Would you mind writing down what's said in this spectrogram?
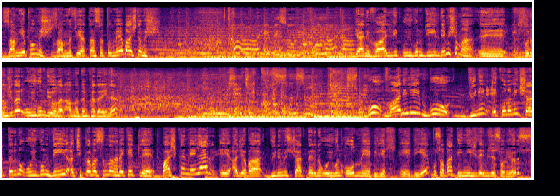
zam yapılmış zamlı fiyattan satılmaya başlamış. Yani valilik uygun değil demiş ama e, fırıncılar uygun diyorlar anladığım kadarıyla. Bu valiliğin bu günün ekonomik şartlarına uygun değil açıklamasından hareketle başka neler e, acaba günümüz şartlarına uygun olmayabilir e, diye bu sabah dinleyicilerimize soruyoruz.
